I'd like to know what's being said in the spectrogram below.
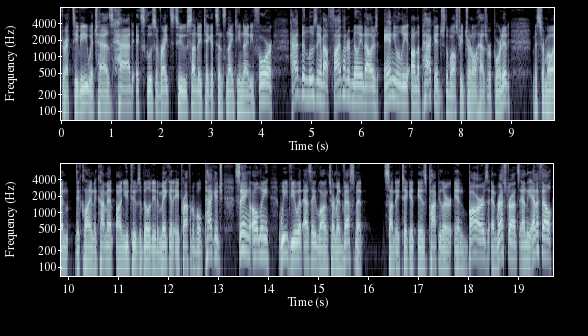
DirecTV, which has had exclusive rights to Sunday Ticket since 1994, had been losing about $500 million annually on the package, the Wall Street Journal has reported. Mr. Mohan declined to comment on YouTube's ability to make it a profitable package, saying only, we view it as a long term investment. Sunday Ticket is popular in bars and restaurants, and the NFL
